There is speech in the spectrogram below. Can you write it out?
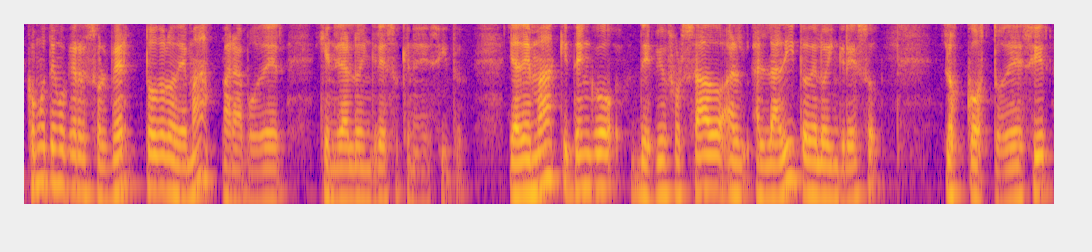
¿cómo tengo que resolver todo lo demás para poder generar los ingresos que necesito? Y además que tengo desvío forzado al, al ladito de los ingresos los costos, es decir,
